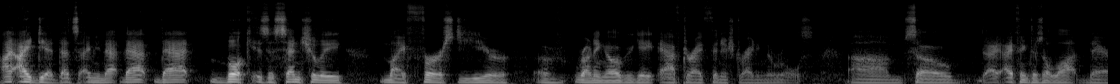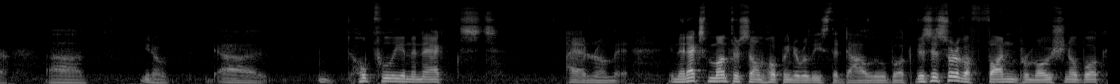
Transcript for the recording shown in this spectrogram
I, I did. That's I mean that that that book is essentially my first year of running Ogre Gate after I finished writing the rules. Um, so I, I, think there's a lot there. Uh, you know, uh, hopefully in the next, I don't know, in the next month or so, I'm hoping to release the Dalu book. This is sort of a fun promotional book.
